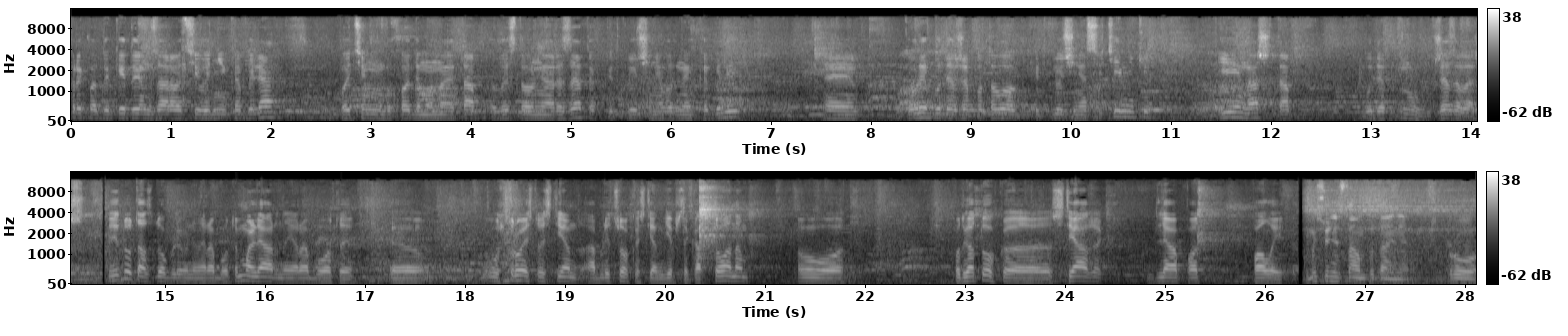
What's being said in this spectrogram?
Ми, наприклад, докидаємо зараз ці одні кабеля, потім виходимо на етап виставлення розеток, підключення водних кабелів. Е, Коли буде вже потолок підключення світильників, і наш етап буде ну, вже завершений. Идут оздобливательные работы, малярные работы, э, устройство стен, облицовка стен гипсокартоном, вот, подготовка стяжек для под полы. Ми сьогодні ставимо питання про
